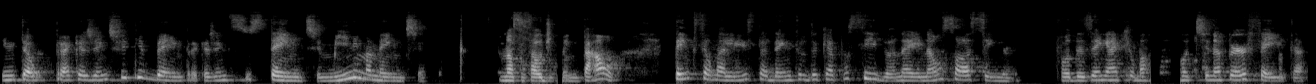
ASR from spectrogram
Então, para que a gente fique bem, para que a gente sustente minimamente nossa saúde mental, tem que ser uma lista dentro do que é possível, né? E não só assim, vou desenhar aqui uma rotina perfeita.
